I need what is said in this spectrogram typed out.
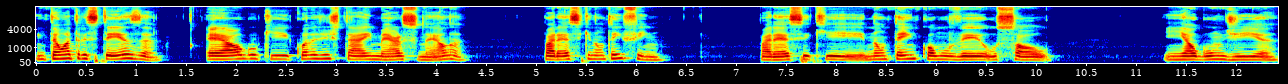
Então a tristeza é algo que quando a gente está imerso nela, parece que não tem fim. Parece que não tem como ver o sol em algum dia,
